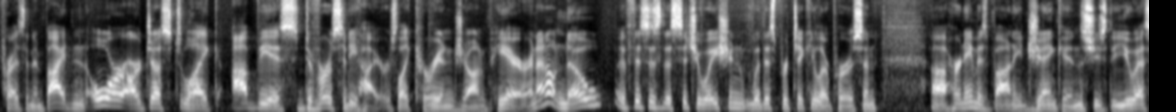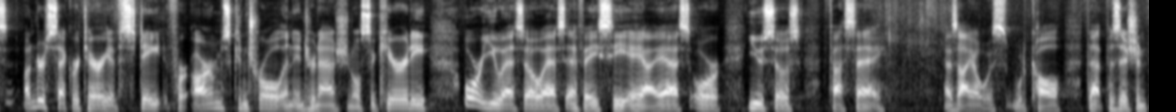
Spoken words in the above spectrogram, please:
President Biden, or are just like obvious diversity hires like Karine Jean-Pierre. And I don't know if this is the situation with this particular person. Uh, her name is Bonnie Jenkins. She's the U.S. Undersecretary of State for Arms Control and International Security, or USOS FACAIS, or USOS FACE as I always would call that position.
